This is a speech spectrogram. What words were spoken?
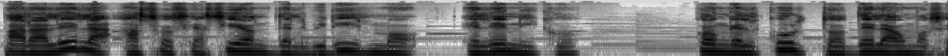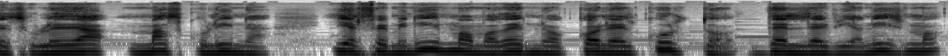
paralela asociación del virismo helénico con el culto de la homosexualidad masculina y el feminismo moderno con el culto del lesbianismo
